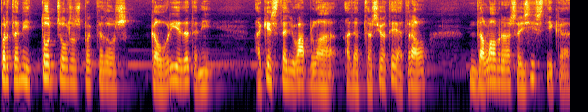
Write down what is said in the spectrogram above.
per tenir tots els espectadors que hauria de tenir aquesta lloable adaptació teatral de l'obra assagística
